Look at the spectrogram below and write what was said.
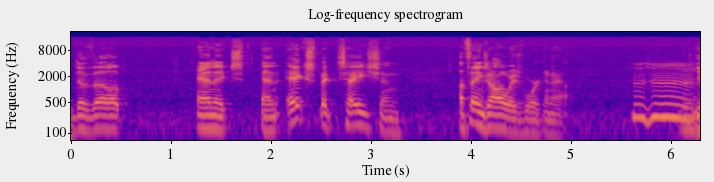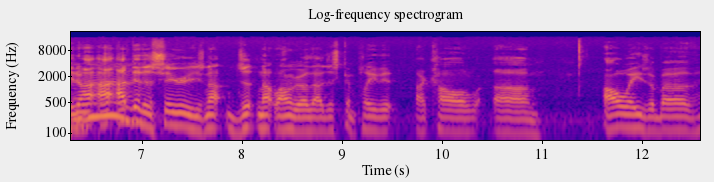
developed an, ex, an expectation of things always working out. Mm-hmm. You know, I, I did a series not not long ago that I just completed. I called um, always above,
